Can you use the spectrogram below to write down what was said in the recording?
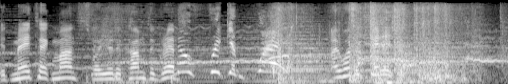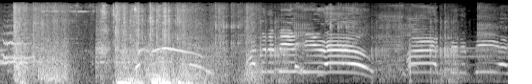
It may take months for you to come to grips. No freaking way! I wasn't finished. I'm gonna be a hero! I'm gonna be a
